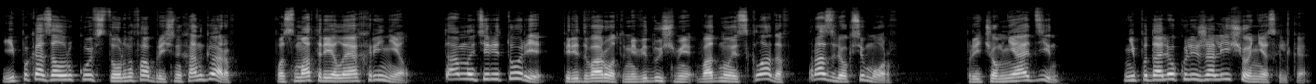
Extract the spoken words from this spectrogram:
и показал рукой в сторону фабричных ангаров. Посмотрел и охренел. Там на территории, перед воротами, ведущими в одно из складов, разлегся морф. Причем не один. Неподалеку лежали еще несколько.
